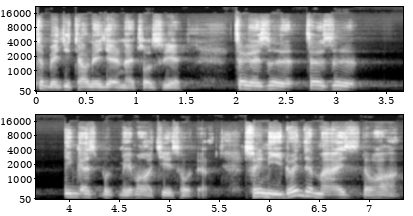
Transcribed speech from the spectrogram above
特别去挑那些人来做实验，这个是这个是。应该是不没办法接受的，所以你 randomize 的话，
